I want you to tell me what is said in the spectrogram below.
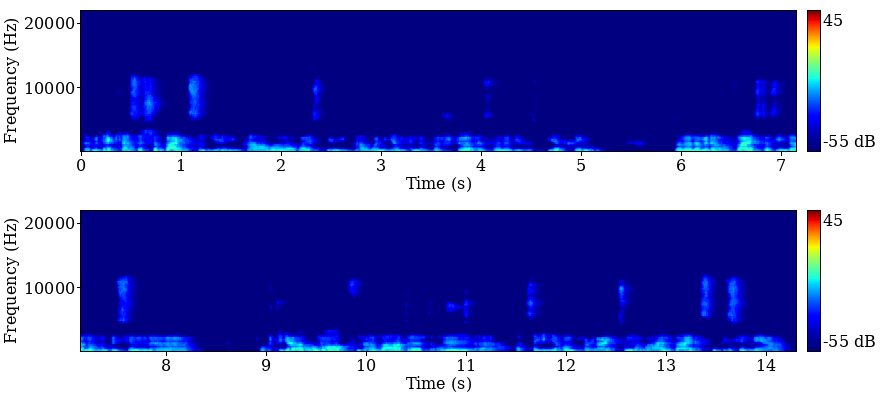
damit der klassische Weizenbierliebhaber oder Weißbierliebhaber nicht am Ende verstört ist, wenn er dieses Bier trinkt sondern damit er auch weiß, dass ihn da noch ein bisschen äh, fruchtige Aromahopfen erwartet und Mhm. äh, tatsächlich auch im Vergleich zum normalen Weizen ein bisschen mehr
